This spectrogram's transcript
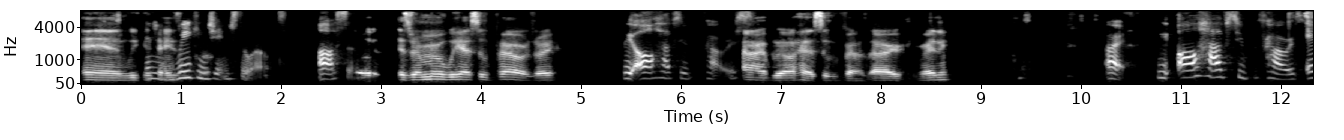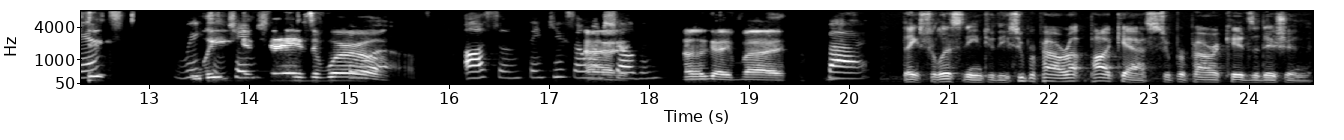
and we can And change. we the can world. change the world. Awesome. So Just remember, we have superpowers, right? We all have superpowers. All right, we all have superpowers. All right, ready? All right, we all have superpowers and we, can change change the the world. world. Awesome. Thank you so much, All right. Sheldon. Okay, bye. Bye. Thanks for listening to the Superpower Up podcast, Superpower Kids Edition.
